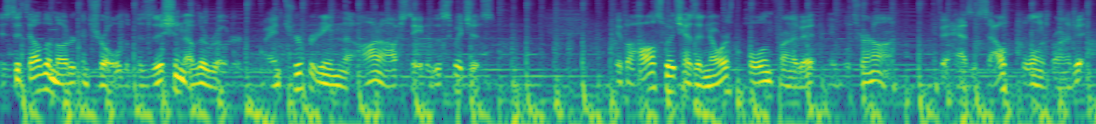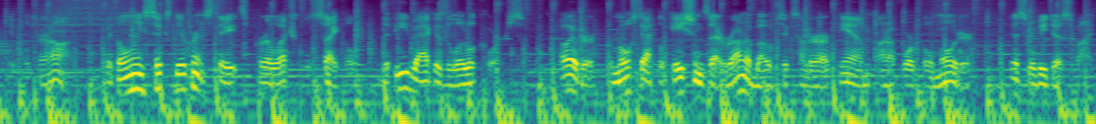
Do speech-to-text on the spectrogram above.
is to tell the motor control the position of the rotor by interpreting the on-off state of the switches. If a Hall switch has a north pole in front of it, it will turn on. If it has a south pole in front of it, it will turn off. With only six different states per electrical cycle, the feedback is a little coarse. However, for most applications that run above 600 RPM on a 4-pole motor, this will be just fine.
